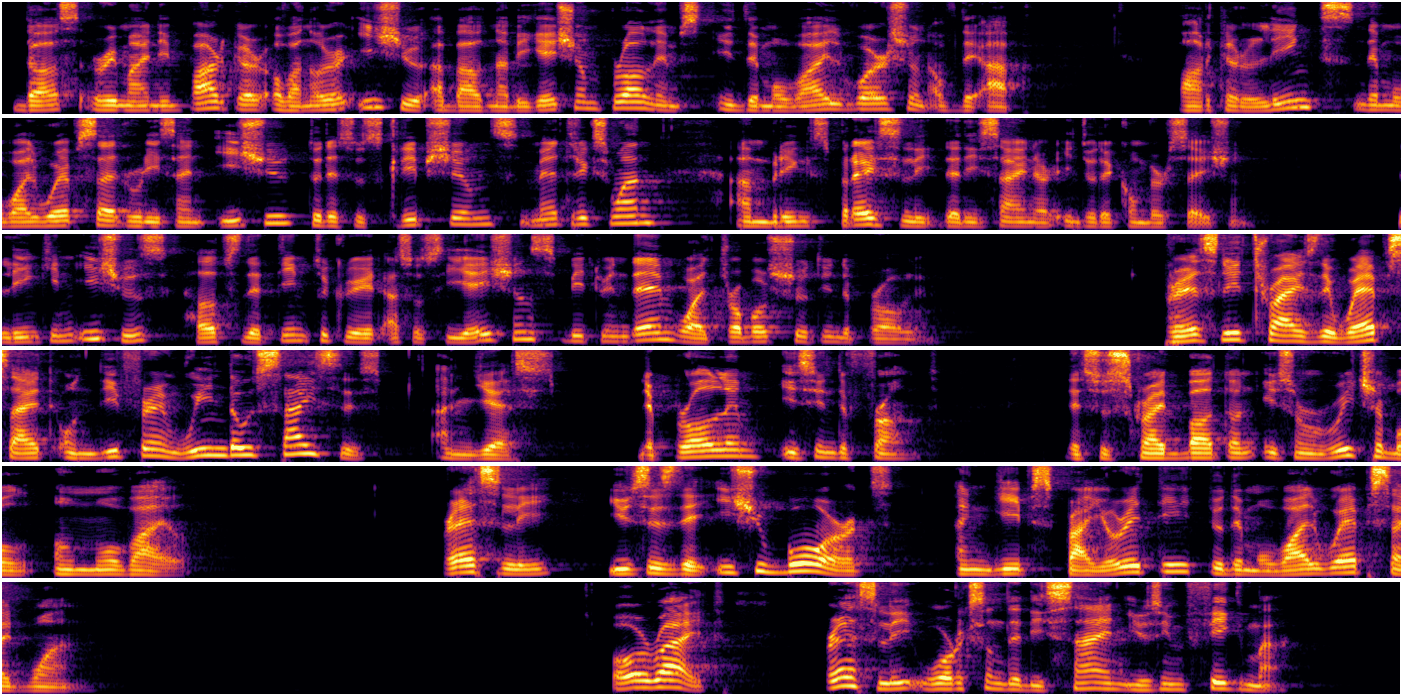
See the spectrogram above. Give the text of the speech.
thus reminding Parker of another issue about navigation problems in the mobile version of the app. Parker links the mobile website redesign issue to the subscriptions metrics one and brings Presley, the designer, into the conversation. Linking issues helps the team to create associations between them while troubleshooting the problem. Presley tries the website on different window sizes, and yes, the problem is in the front. The subscribe button is unreachable on mobile. Presley uses the issue boards and gives priority to the mobile website one. Alright, Presley works on the design using Figma.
